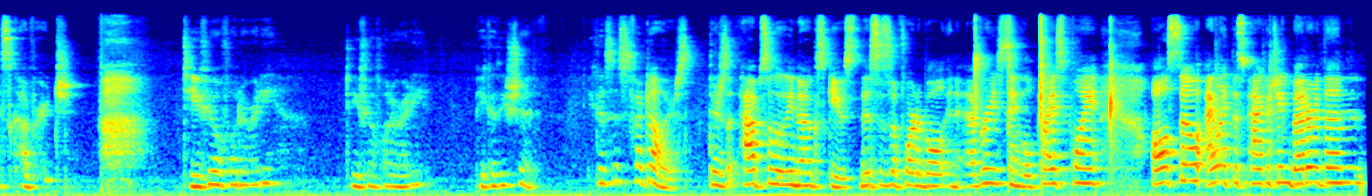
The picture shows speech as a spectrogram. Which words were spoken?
this coverage. Do you feel photo ready? Do you feel photo ready? Because you should. Because five dollars. There's absolutely no excuse. This is affordable in every single price point. Also, I like this packaging better than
